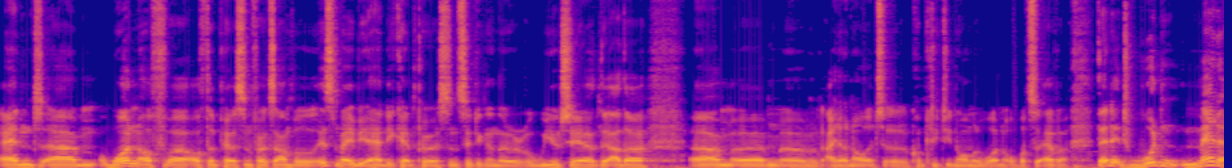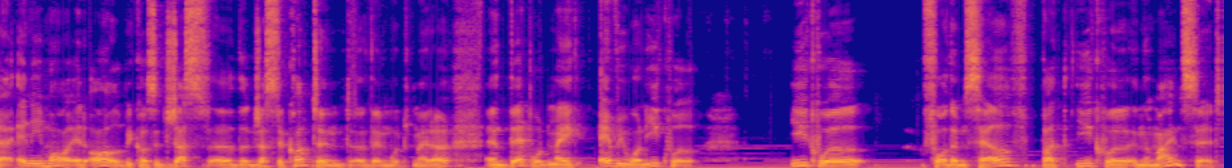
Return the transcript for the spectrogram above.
And um, one of uh, of the person for example is maybe a handicapped person sitting in a wheelchair. The other um, um, uh, i don't know it's a completely normal one or whatsoever. Then it wouldn't matter anymore at all because it's just uh, the just the content uh, then would matter. And that would make everyone equal. Equal for themselves, but equal in the mindset.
